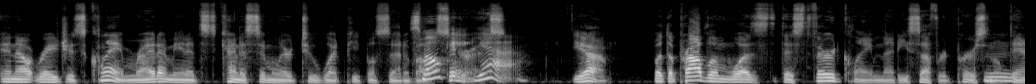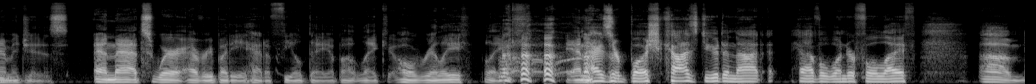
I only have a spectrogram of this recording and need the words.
an outrageous claim, right? I mean, it's kind of similar to what people said about Smoking, cigarettes. yeah. Yeah. But the problem was this third claim that he suffered personal Hmm. damages. And that's where everybody had a field day about, like, oh, really? Like, Anheuser-Busch caused you to not have a wonderful life? Um,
